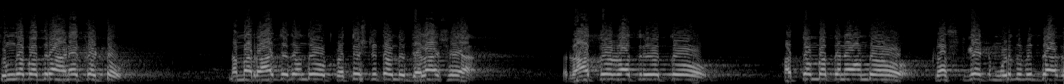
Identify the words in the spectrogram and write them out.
ತುಂಗಭದ್ರಾ ಅಣೆಕಟ್ಟು, ನಮ್ಮ ರಾಜ್ಯದ ಒಂದು ಪ್ರತಿಷ್ಠಿತ ಒಂದು ಜಲಾಶಯ ರಾತ್ರೋರಾತ್ರಿ ಹೊತ್ತು ಹತ್ತೊಂಬತ್ತನೇ ಒಂದು ಕ್ರಸ್ಟ್ ಗೇಟ್ ಮುರಿದು ಬಿದ್ದಾಗ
